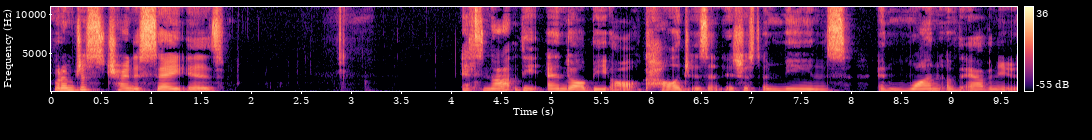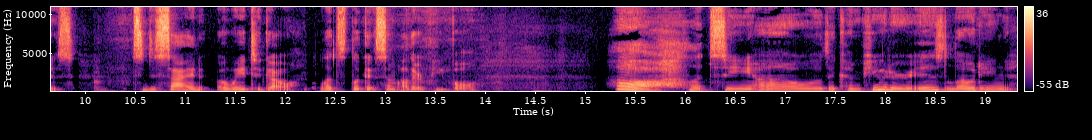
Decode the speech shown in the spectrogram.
What I'm just trying to say is it's not the end all be all. College isn't. It's just a means and one of the avenues to decide a way to go. Let's look at some other people. Oh, let's see. Oh, the computer is loading.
